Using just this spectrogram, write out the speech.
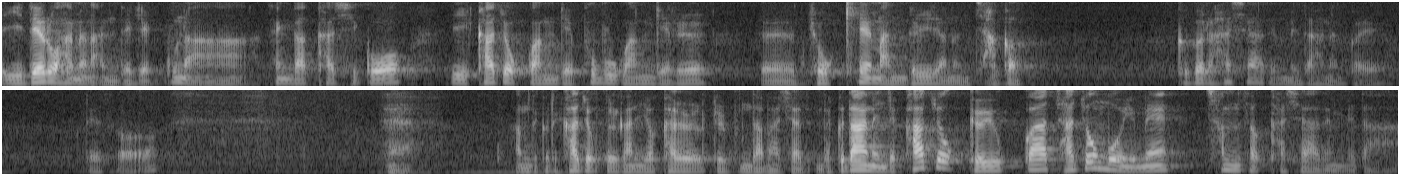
이대로 하면 안 되겠구나 생각하시고 이 가족 관계, 부부 관계를 어, 좋게 만들려는 작업 그걸 하셔야 됩니다 하는 거예요. 그래서 예, 아무튼 그래 가족들 간의 역할을 분담하셔야 됩니다. 그 다음에 이제 가족 교육과 자조 모임에 참석하셔야 됩니다.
